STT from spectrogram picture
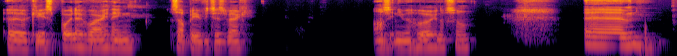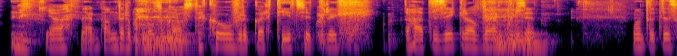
Eh, oké, spoilerwarning. Zap eventjes weg. Als je het niet wil horen of zo. Ehm, Ja, naar een andere podcast. Ik kom over een kwartiertje terug. Dan gaat hij zeker al verder zitten. Want het is 100%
